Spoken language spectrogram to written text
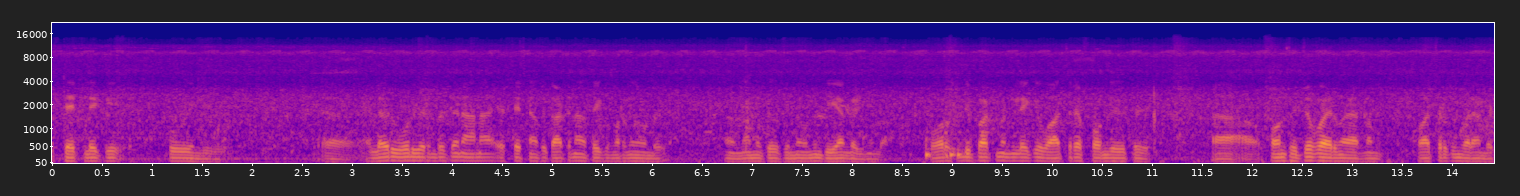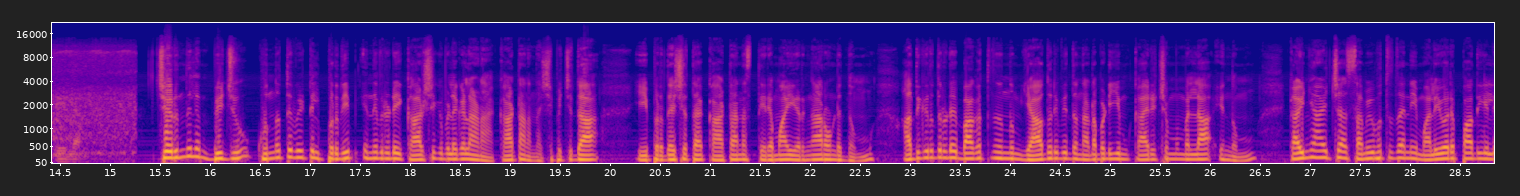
എസ്റ്റേറ്റിലേക്ക് പോവുകയും ചെയ്തു. എല്ലാവരും ഓടി വരുമ്പോഴത്തേന് ആന എസ്റ്റേറ്റിനകത്ത് കാട്ടിനകത്തേക്ക് മറിഞ്ഞുകൊണ്ട് നമുക്ക് പിന്നെ ഒന്നും ചെയ്യാൻ കഴിഞ്ഞില്ല. ഫോറസ്റ്റ് ഡിപ്പാർട്ട്മെന്റിലേക്ക് വാച്ചറെ ഫോൺ ചെയ്തിട്ട് ഫോൺ സ്വിച്ച് ഓഫ് ആയിരുന്ന കാരണം വാച്ചർക്കും വരാൻ പറ്റിയില്ല. ചെറുനിലം ബിജു കുന്നത്ത് വീട്ടിൽ പ്രദീപ് എന്നിവരുടെ കാർഷിക വിളകളാണ് കാട്ടാന നശിപ്പിച്ചത്. ഈ പ്രദേശത്ത് കാട്ടാന സ്ഥിരമായി ഇറങ്ങാറുണ്ടെന്നും അധികൃതരുടെ ഭാഗത്തു നിന്നും യാതൊരുവിധ നടപടിയും കാര്യക്ഷമമല്ല എന്നും കഴിഞ്ഞ ആഴ്ച സമീപത്ത് തന്നെ മലയോരപ്പാതയിൽ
